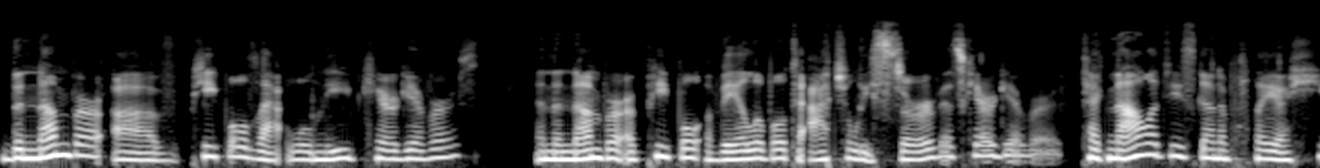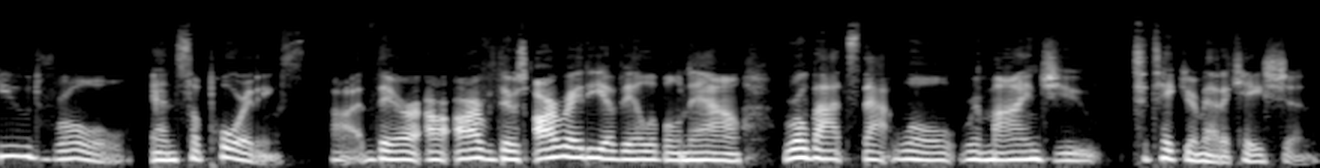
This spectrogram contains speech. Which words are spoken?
the number of people that will need caregivers and the number of people available to actually serve as caregivers, technology is going to play a huge role in supporting. Uh, there are, are there's already available now robots that will remind you to take your medication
